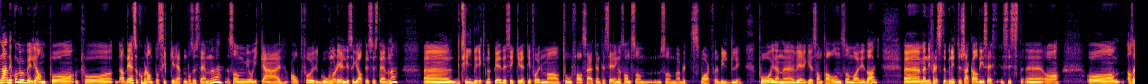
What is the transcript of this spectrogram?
Nei, Det kommer jo veldig an på, på ja, Dels så kommer det an på sikkerheten på systemene, som jo ikke er altfor god når det gjelder disse gratissystemene. Eh, de tilbyr riktignok bedre sikkerhet i form av tofaseautentisering og sånt, som, som er blitt svart forbildelig på i denne VG-samtalen som var i dag. Eh, men de fleste benytter seg ikke av de siste. Eh, og og altså,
